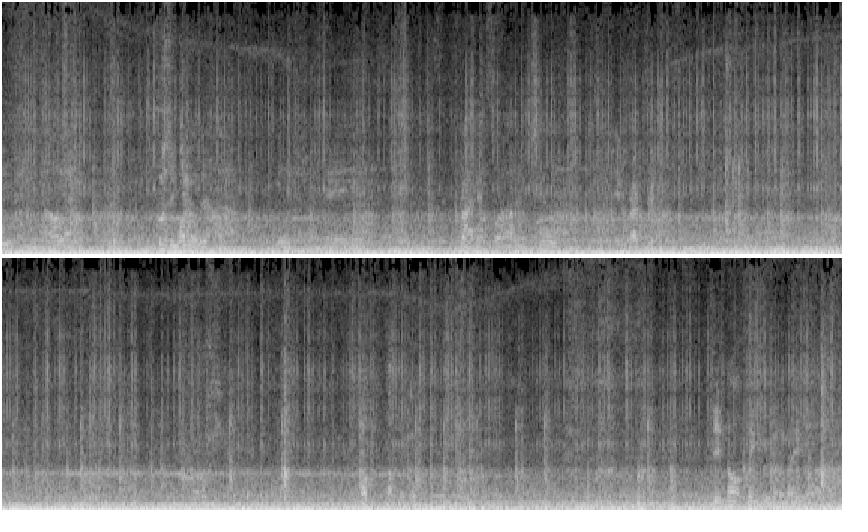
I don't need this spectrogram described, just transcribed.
Oh. Yeah. Cousin Joe lived there. He lived uh, right next to our in Chill in Bradbury. Oh, that looked good. Did not think we were going to make that.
